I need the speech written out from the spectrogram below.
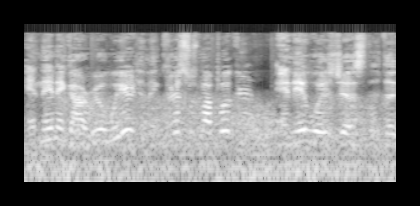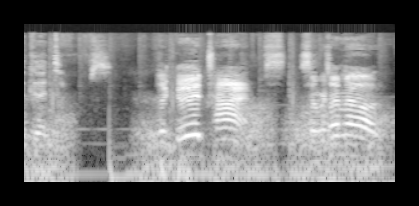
And then it got real weird, and then Chris was my booker, and it was just the good times. The good times. So we're talking about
